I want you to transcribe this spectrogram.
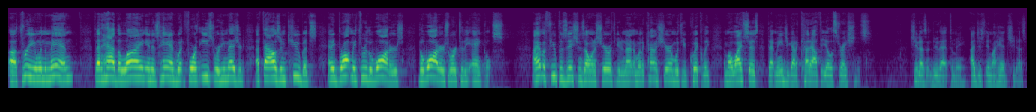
uh, 3 And when the man that had the line in his hand went forth eastward, he measured a thousand cubits, and he brought me through the waters the waters were to the ankles. I have a few positions I want to share with you tonight, and I'm going to kind of share them with you quickly. And my wife says that means you got to cut out the illustrations. She doesn't do that to me. I just, in my head, she does.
